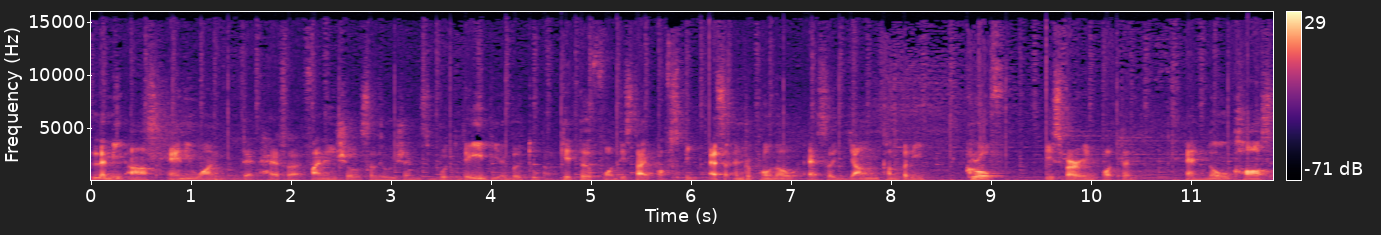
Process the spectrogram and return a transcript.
Let me ask anyone that have a financial solutions, would they be able to cater for this type of speed? As an entrepreneur, as a young company, growth is very important and no cost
